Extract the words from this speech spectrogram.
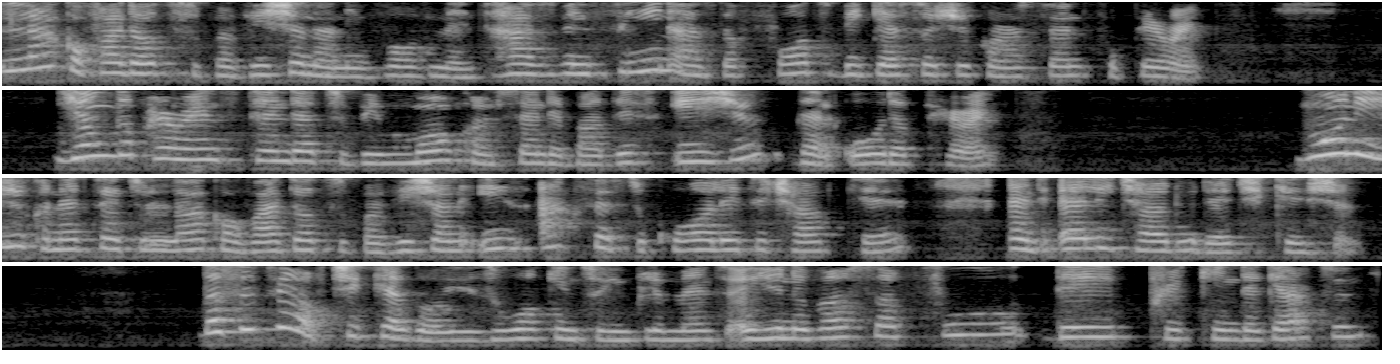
Lack of adult supervision and involvement has been seen as the fourth biggest social concern for parents. Younger parents tended to be more concerned about this issue than older parents. One issue connected to lack of adult supervision is access to quality childcare and early childhood education. The city of Chicago is working to implement a universal full day pre kindergarten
